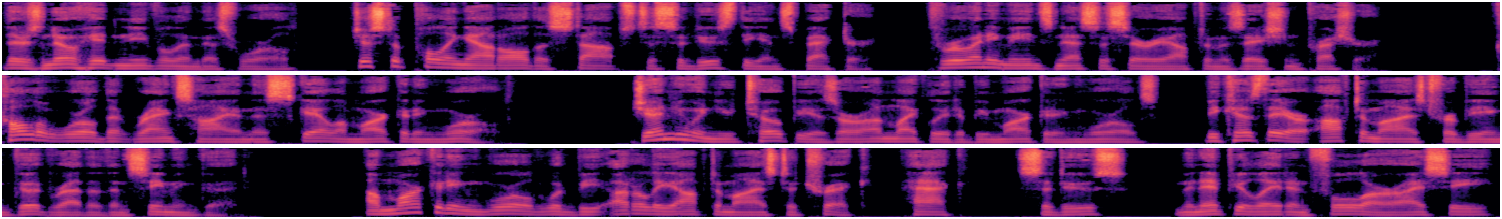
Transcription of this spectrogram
There's no hidden evil in this world, just a pulling out all the stops to seduce the inspector, through any means necessary optimization pressure. Call a world that ranks high in this scale a marketing world. Genuine utopias are unlikely to be marketing worlds, because they are optimized for being good rather than seeming good. A marketing world would be utterly optimized to trick, hack, seduce, manipulate, and fool our IC,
